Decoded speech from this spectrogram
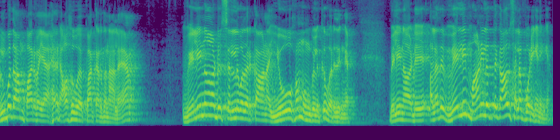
ஒன்பதாம் பார்வையாக ராகுவை பார்க்கறதுனால வெளிநாடு செல்லுவதற்கான யோகம் உங்களுக்கு வருதுங்க. வெளிநாடு அல்லது வெளி மாநிலத்துக்காவது செல்ல போகிறீங்க நீங்கள்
